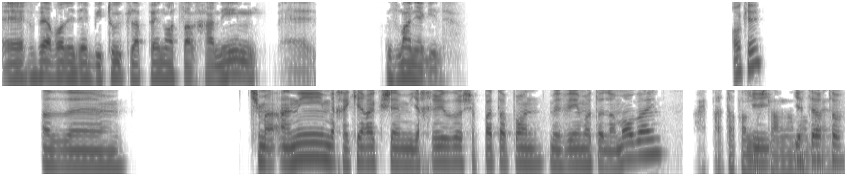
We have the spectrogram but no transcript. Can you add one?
איך זה יבוא לידי ביטוי כלפינו הצרכנים? אה, זמן יגיד. אוקיי. אז אה, תשמע, אני מחכה רק שהם יכריזו שפטאפון מביאים אותו למובייל. פטאפון מושלם למובייל. יותר טוב,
